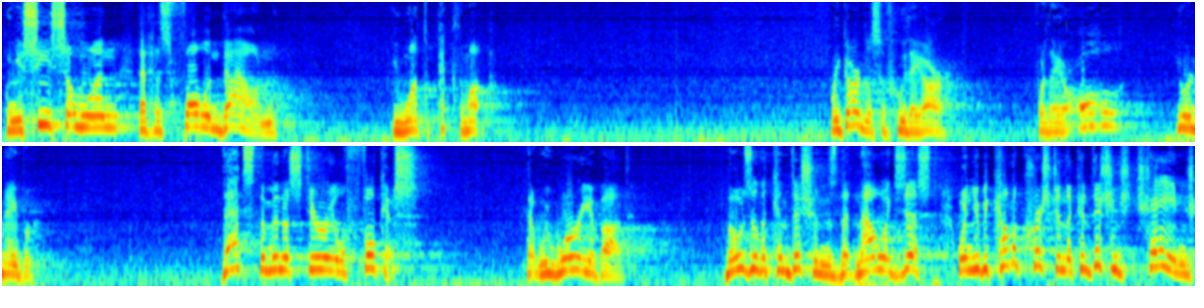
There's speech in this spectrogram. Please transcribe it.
When you see someone that has fallen down, you want to pick them up. Regardless of who they are, for they are all your neighbor. That's the ministerial focus that we worry about those are the conditions that now exist. When you become a Christian, the conditions change.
